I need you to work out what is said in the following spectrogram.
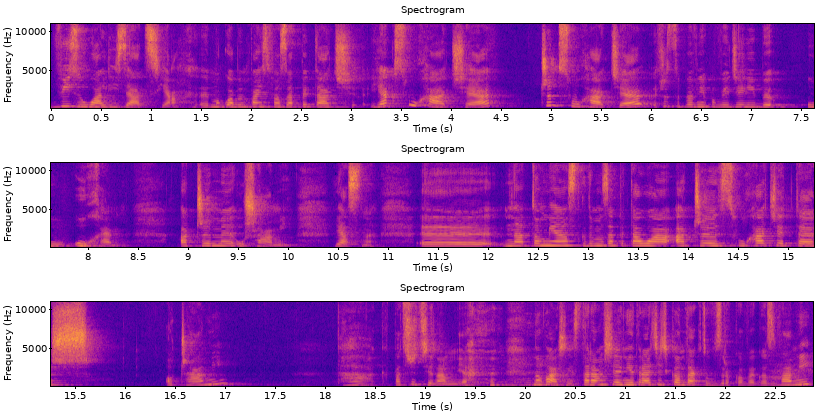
Wizualizacja. E, Mogłabym Państwa zapytać, jak słuchacie? Czym słuchacie? Wszyscy pewnie powiedzieliby uchem, a czym uszami. Jasne. E, Natomiast gdybym zapytała, a czy słuchacie też oczami? Tak, patrzycie na mnie. No właśnie, staram się nie tracić kontaktu wzrokowego z Wami.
